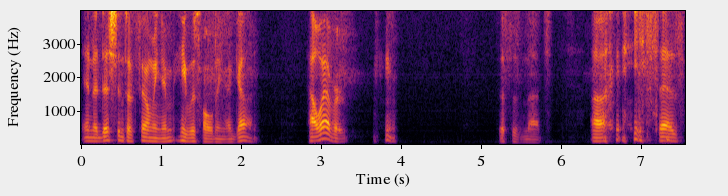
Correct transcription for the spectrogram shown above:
in addition to filming him, he was holding a gun. However, this is nuts. Uh, he says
